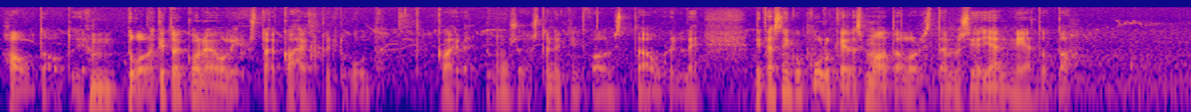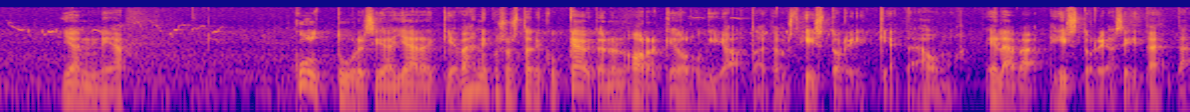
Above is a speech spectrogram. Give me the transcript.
hautautui. Ja mm. Tuollakin toi kone oli jostain 80-luvulta kaivettu museosta, nyt niitä valmistetaan uudelleen. Niin tässä niin kulkee tässä maataloudessa tämmöisiä jänniä, tota, jänniä kulttuurisia järkiä, vähän niin kuin sellaista niin kuin käytännön arkeologiaa tai tämmöistä historiikkia tämä homma. Elävä historia siitä, että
